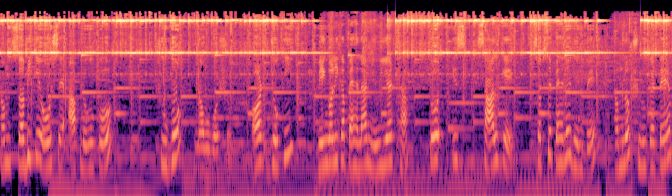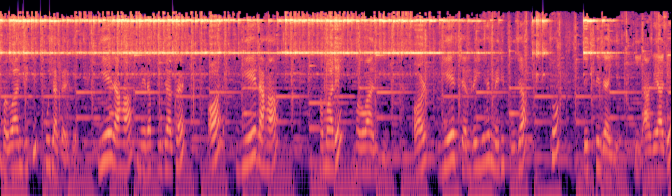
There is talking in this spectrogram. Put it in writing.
हम सभी के ओर से आप लोगों को शुभ नववर्ष। और जो कि बंगाली का पहला न्यू ईयर था तो इस साल के सबसे पहले दिन पे हम लोग शुरू करते हैं भगवान जी की पूजा करके। ये रहा मेरा पूजा घर और ये रहा हमारे भगवान जी। और ये चल रही है मेरी पूजा तो देखते जाइए कि आगे आगे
